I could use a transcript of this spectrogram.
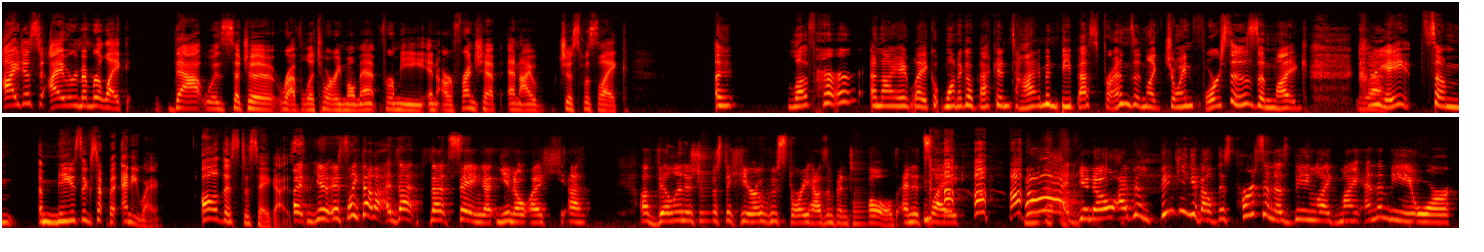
I just I remember like that was such a revelatory moment for me in our friendship and I just was like I love her and I like want to go back in time and be best friends and like join forces and like Yeah. create some amazing stuff. But anyway, all this to say, guys. But yeah, it's like that that that saying, uh, you know, a, a a villain is just a hero whose story hasn't been told, and it's like, God, you know, I've been thinking about this person as being like my enemy or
